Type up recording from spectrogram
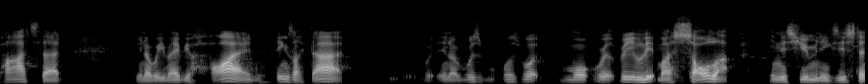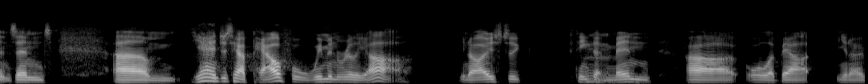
parts that you know, we maybe hide things like that. You know, was was what more really lit my soul up in this human existence, and um, yeah, and just how powerful women really are. You know, I used to think mm. that men are all about you know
